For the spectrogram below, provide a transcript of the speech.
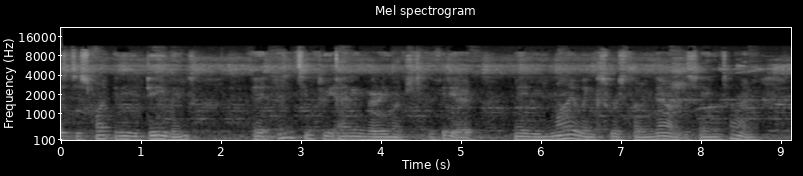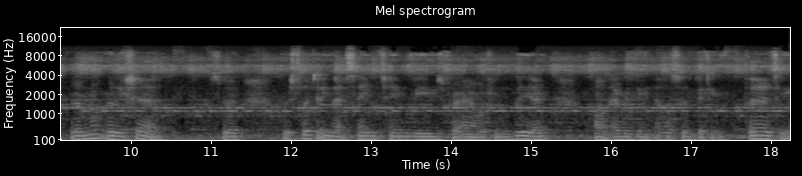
is, despite the D-links, it doesn't seem to be adding very much to the video. Maybe my links were slowing down at the same time, but I'm not really sure. So, we're still getting that same 10 views per hour from the video, while everything else is getting 30,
